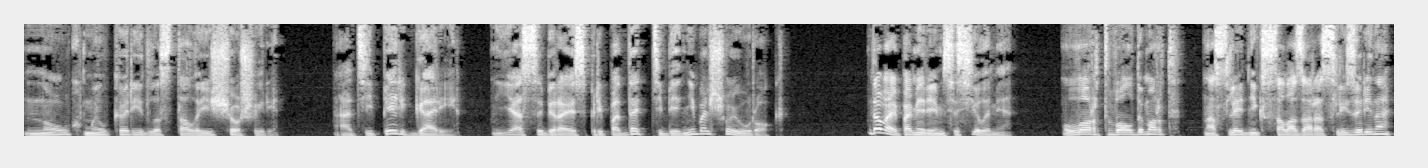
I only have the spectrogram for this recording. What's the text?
Но ухмылка Ридла стала еще шире. «А теперь, Гарри, я собираюсь преподать тебе небольшой урок. Давай померяемся силами. Лорд Волдеморт, наследник Салазара Слизерина,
